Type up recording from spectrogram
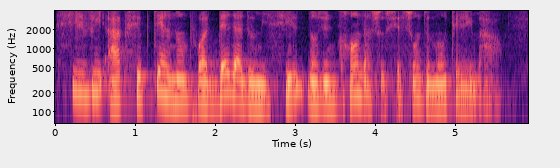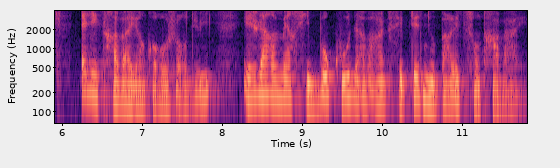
Sylvie a accepté un emploi d'aide à domicile dans une grande association de Montélimar. Elle y travaille encore aujourd'hui et je la remercie beaucoup d'avoir accepté de nous parler de son travail.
